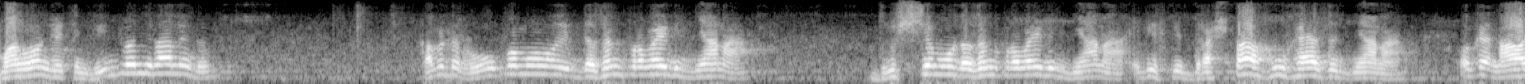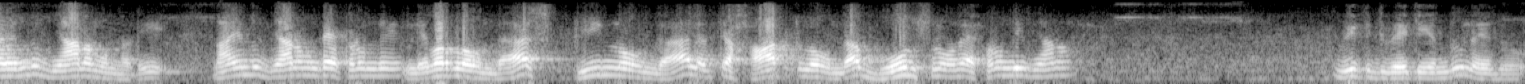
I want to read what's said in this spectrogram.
మనలోంచి వచ్చింది. దీంట్లోంచి రాలేదు. కాబట్టి రూపము ఇట్ డజంట్ ప్రొవైడ్ జ్ఞాన. దృశ్యము డజంట్ ప్రొవైడ్ జ్ఞాన. ఇట్ ఈస్ ది ద్రష్ట హూ హ్యాస్ జ్ఞాన. ఓకే నా ఎందు జ్ఞానం ఉన్నది. నా ఎందు జ్ఞానం ఉంటే ఎక్కడుంది? లివర్లో ఉందా? స్క్రీన్లో ఉందా? లేకపోతే హార్ట్లో ఉందా? బోన్స్లో ఉందా? ఎక్కడుంది జ్ఞానం? వీటి వేటి ఎందు లేదు.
